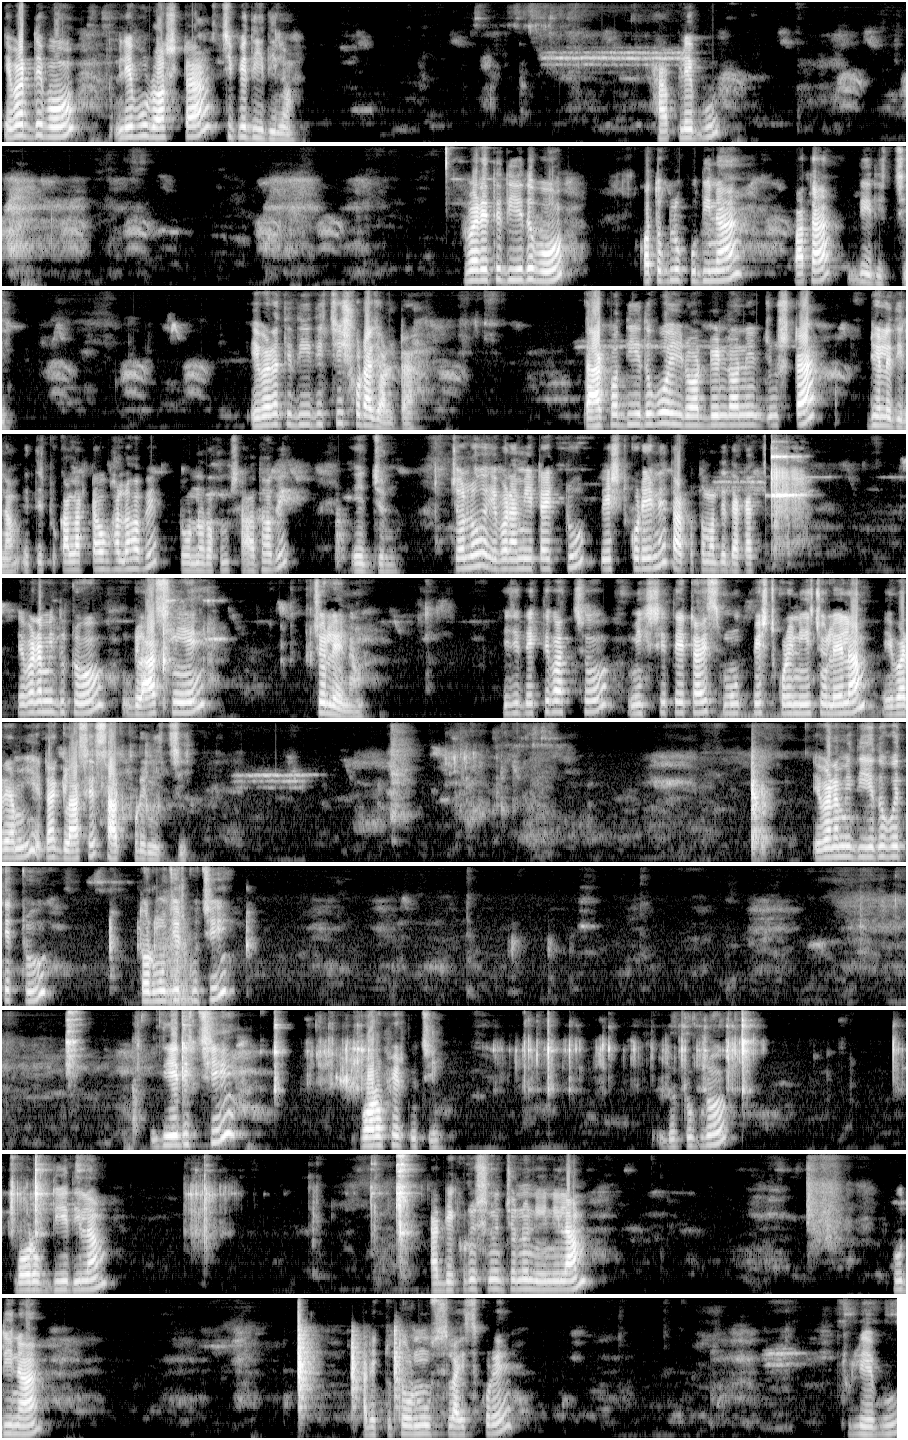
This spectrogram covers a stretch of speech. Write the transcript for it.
এবার দেব লেবুর রসটা চিপে দিয়ে দিলাম। হাফ লেবু। এবার এতে দিয়ে দেবো কতগুলো পুদিনা পাতা দিয়ে দিচ্ছি। এবার এতে দিয়ে দিচ্ছি সোডা জলটা। তারপর দিয়ে দেবো এই রড ডেন্ডনের জুসটা ঢেলে দিলাম। এতে একটু কালারটাও ভালো হবে, একটু অন্যরকম স্বাদ হবে এর জন্য। চলো, এবার আমি এটা একটু পেস্ট করে এনে তারপর তোমাদের দেখাচ্ছি। এবার আমি দুটো গ্লাস নিয়ে চলে এলাম। এই যে দেখতে পাচ্ছ, মিক্সিতে এটা স্মুথ পেস্ট করে নিয়ে চলে এলাম। এবারে আমি এটা গ্লাসে সার্ভ করে নিচ্ছি। এবার আমি দিয়ে দেবো এতে একটু তরমুজের কুচি। দিয়ে দিচ্ছি বরফের কুচি। দু টুকরো। বরফ দিয়ে দিলাম। আর ডেকোরেশনের জন্য নিয়ে নিলাম পুদিনা আর একটু তরমুজ স্লাইস করে, একটু লেবু।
